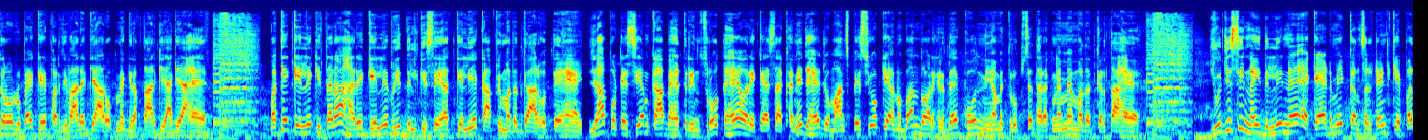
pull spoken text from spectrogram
करोड़ रुपए के फर्जीवाड़े के आरोप में गिरफ़्तार किया गया है। पके केले की तरह हरे केले भी दिल की सेहत के लिए काफ़ी मददगार होते हैं। यह पोटेशियम का बेहतरीन स्रोत है और एक ऐसा खनिज है जो मांसपेशियों के अनुबंध और हृदय को नियमित रूप से धड़कने में मदद करता है। यूजीसी नई दिल्ली ने एकेडमिक कंसल्टेंट के पद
